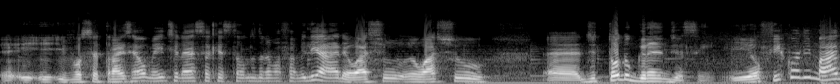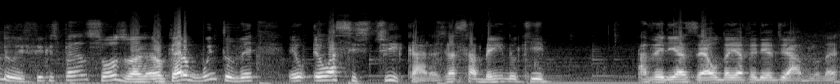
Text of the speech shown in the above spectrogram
É. E, e, e, você traz realmente nessa questão do drama familiar. Eu acho, eu acho é, de todo grande, assim. E eu fico animado e fico esperançoso. Eu quero muito ver. Eu, eu assisti, cara, já sabendo que haveria Zelda e haveria Diablo, né?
